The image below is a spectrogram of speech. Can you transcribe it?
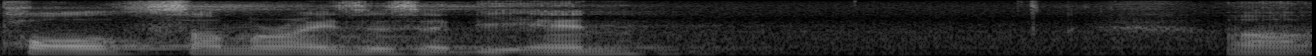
Paul summarizes at the end. Uh,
